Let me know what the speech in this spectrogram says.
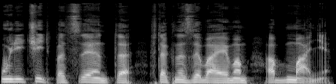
уличить пациента в так называемом обмане?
